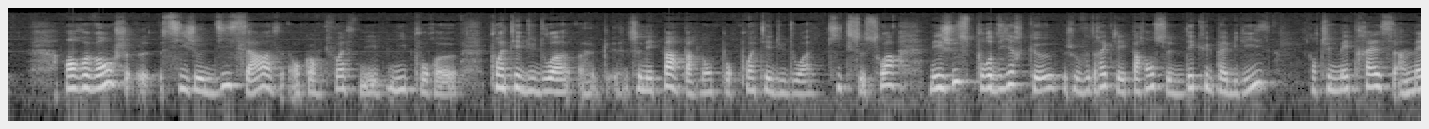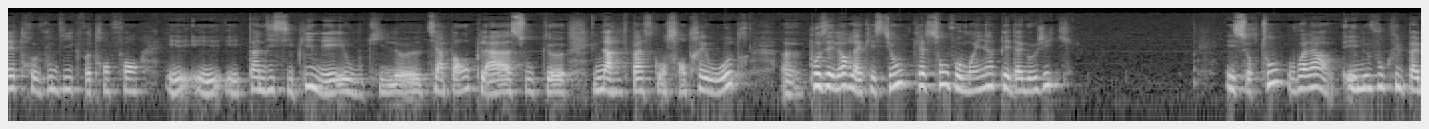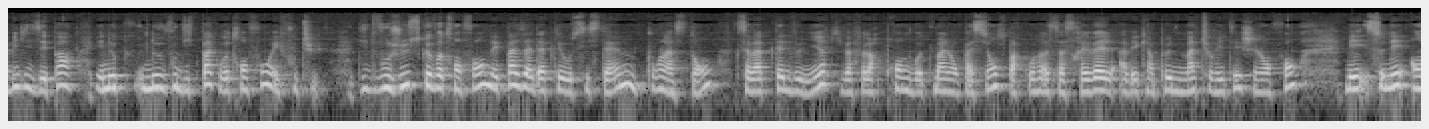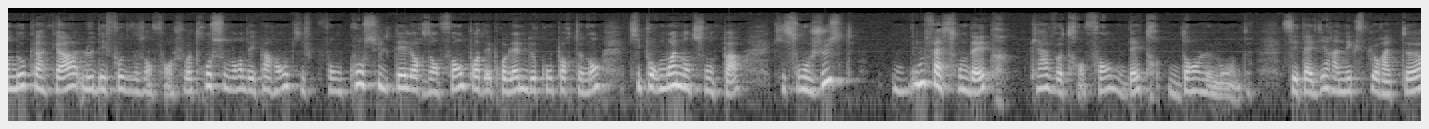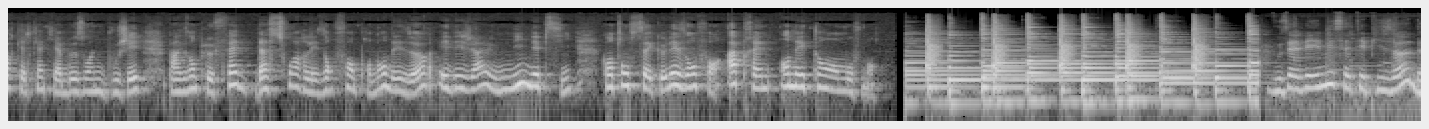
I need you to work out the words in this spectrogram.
En revanche, euh, si je dis ça, encore une fois, ce n'est ni pour euh, pointer du doigt, euh, ce n'est pas, pardon, pour pointer du doigt qui que ce soit, mais juste pour dire que je voudrais que les parents se déculpabilisent quand une maîtresse, un maître vous dit que votre enfant est, indiscipliné ou qu'il ne tient pas en place ou qu'il n'arrive pas à se concentrer ou autre, euh, posez-leur la question quels sont vos moyens pédagogiques? Et surtout, voilà, et ne vous culpabilisez pas et ne, ne vous dites pas que votre enfant est foutu. Dites-vous juste que votre enfant n'est pas adapté au système pour l'instant, que ça va peut-être venir, qu'il va falloir prendre votre mal en patience, parfois ça se révèle avec un peu de maturité chez l'enfant, mais ce n'est en aucun cas le défaut de vos enfants. Je vois trop souvent des parents qui font consulter leurs enfants pour des problèmes de comportement qui pour moi n'en sont pas, qui sont juste une façon d'être qu'a votre enfant d'être dans le monde c'est-à-dire un explorateur, quelqu'un qui a besoin de bouger. Par exemple, le fait d'asseoir les enfants pendant des heures est déjà une ineptie quand on sait que les enfants apprennent en étant en mouvement. Vous avez aimé cet épisode?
